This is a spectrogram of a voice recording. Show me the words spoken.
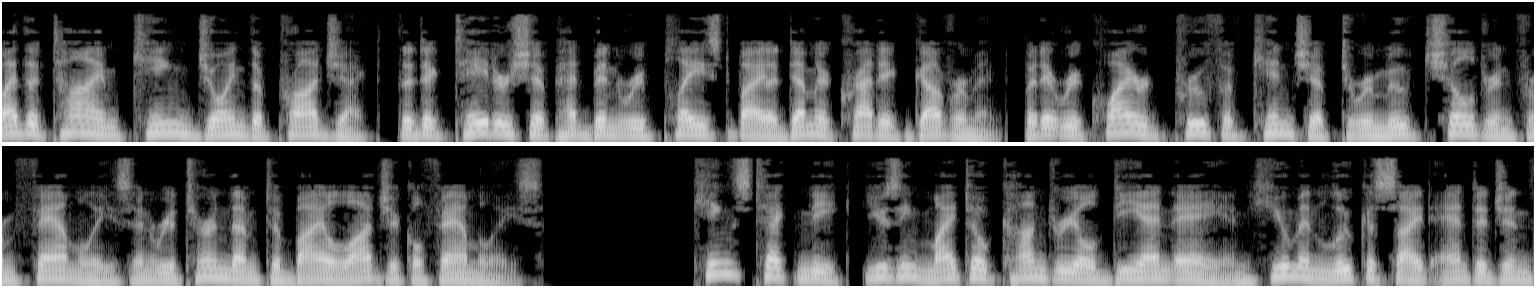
By the time King joined the project, the dictatorship had been replaced by a democratic government, but it required proof of kinship to remove children from families and return them to biological families. King's technique, using mitochondrial DNA and human leukocyte antigens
